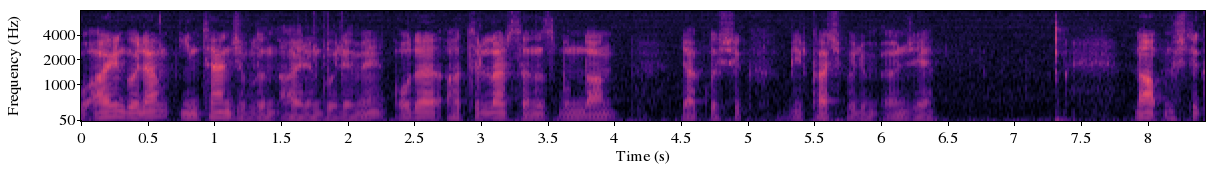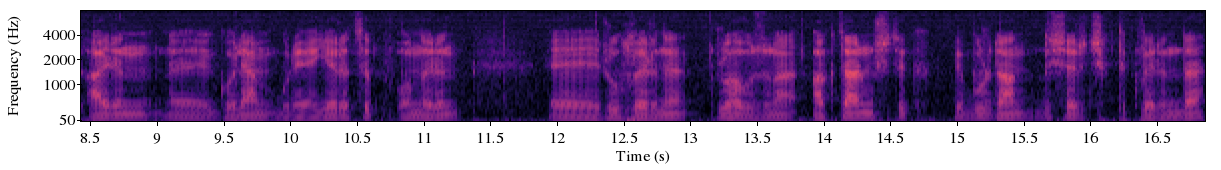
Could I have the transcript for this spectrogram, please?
Bu Iron Golem Intangible'ın Iron Golem'i. O da hatırlarsanız bundan yaklaşık birkaç bölüm önce ne yapmıştık? Iron e, Golem buraya yaratıp onların e, ruhlarını ruh havuzuna aktarmıştık ve buradan dışarı çıktıklarında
